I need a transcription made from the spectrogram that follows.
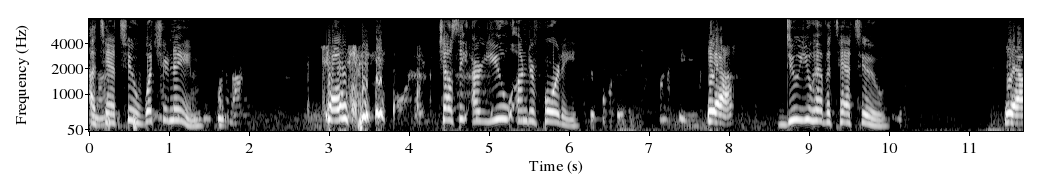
A tattoo. What's your name? Chelsea? Chelsea, are you under 40? yeah, Do you have a tattoo? yeah.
